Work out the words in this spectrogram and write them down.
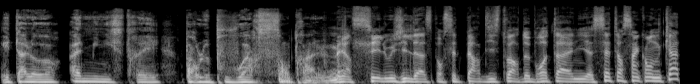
est alors administrée par le pouvoir central. Merci Louis Gildas pour cette part d'histoire de Bretagne. 7h54.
